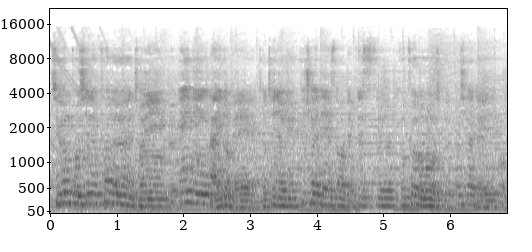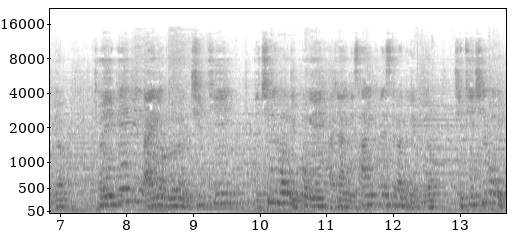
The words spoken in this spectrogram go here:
지금 보시는 편은 저희 그 게이밍 라인업의 전체적인 피처에 대해서 매트리스 도표로 지금 표시가 되어 있는 거고요. 저희 게이밍 라인업은 GT 7060이 가장 상위 클래스가 되겠고요. GT 7060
